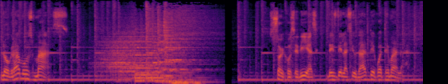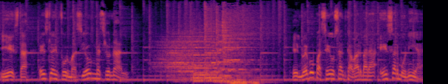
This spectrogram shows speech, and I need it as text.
logramos más. Soy José Díaz desde la ciudad de Guatemala y esta es la información nacional. El nuevo Paseo Santa Bárbara es armonía,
